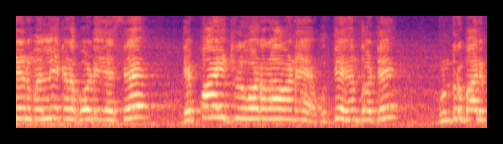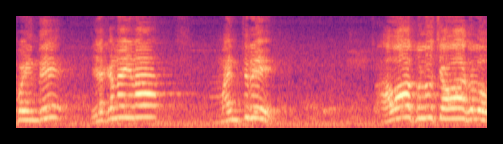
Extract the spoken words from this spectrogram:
నేను మళ్ళీ ఇక్కడ పోటీ చేస్తే డిపాజిట్లు కూడా రావనే ఉద్దేశంతో గుంటూరు పారిపోయింది. ఇకనైనా మంత్రి అవాకులు చవాకులు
